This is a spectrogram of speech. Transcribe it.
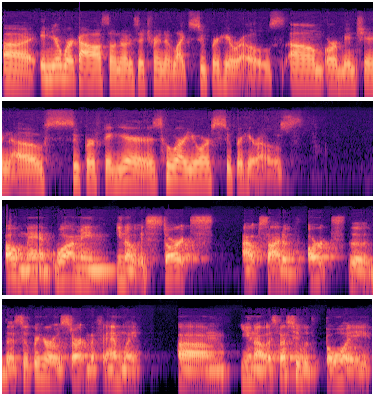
uh, in your work, I also notice a trend of like superheroes um, or mention of super figures. Who are your superheroes? Oh man, well, I mean, you know, it starts outside of arts The the superheroes start in the family. Um, you know, especially with Boy,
